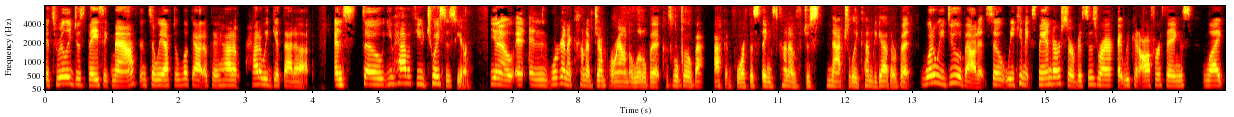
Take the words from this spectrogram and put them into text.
it's really just basic math, and so we have to look at okay, how do how do we get that up? And so you have a few choices here. You know, and, and we're going to kind of jump around a little bit because we'll go back, back and forth as things kind of just naturally come together. But what do we do about it? So we can expand our services, right? We can offer things like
